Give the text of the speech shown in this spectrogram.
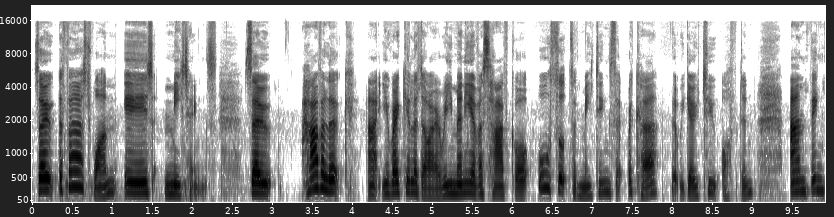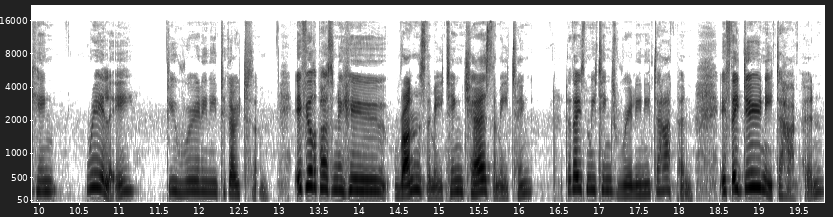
So the first one is meetings. So have a look at your regular diary. Many of us have got all sorts of meetings that recur that we go to often, and thinking, really, do you really need to go to them? If you're the person who runs the meeting, chairs the meeting, do those meetings really need to happen? If they do need to happen,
